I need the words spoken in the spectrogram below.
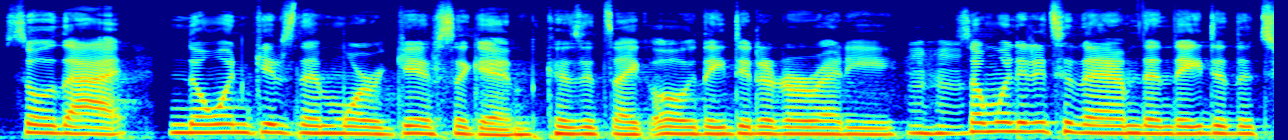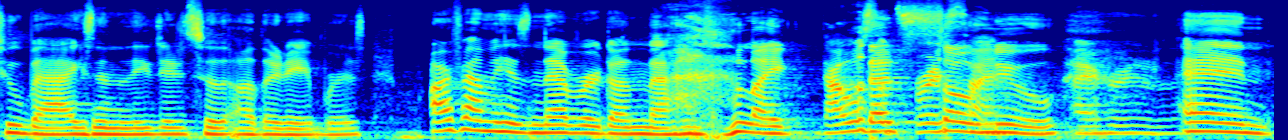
so that no one gives them more gifts again because it's like, oh, they did it already. Mm-hmm. Someone did it to them, then they did the two bags, and they did it to the other neighbors. Our family has never done that. like That was the that's so new. I heard of that. And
